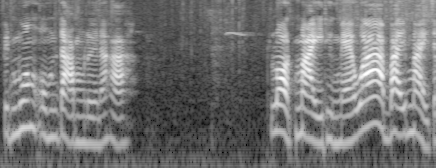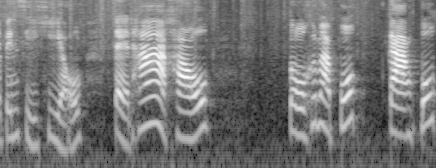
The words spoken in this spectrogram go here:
เป็นม่วงอมดำเลยนะคะ หลอดใหม่ถึงแม้ว่าใบใหม่จะเป็นสีเขียว แต่ถ้าเขาโตขึ้นมาปุ๊บกลางปุ๊บ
